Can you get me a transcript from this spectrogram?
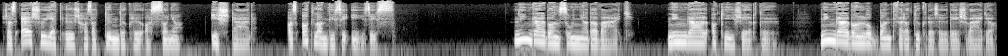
s az elsüllyedt haza tündöklő asszonya, Istár, az atlantiszi Ízis. Ningálban szunnyad a vágy, Ningál a kísértő, Ningálban lobbant fel a tükröződés vágya.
